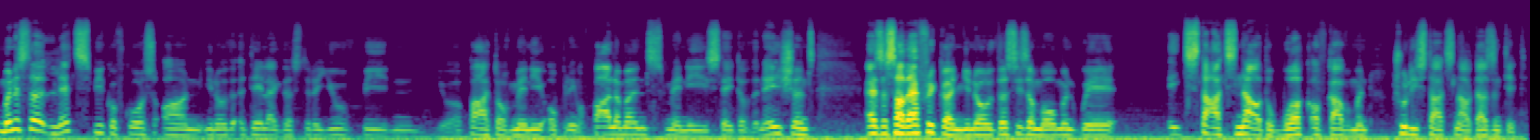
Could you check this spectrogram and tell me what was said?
Minister, let's speak, of course, on you know the, a day like this today. You've been you're a part of many opening of parliaments, many State of the Nations. As a South African, you know this is a moment where it starts now. The work of government truly starts now, doesn't it?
